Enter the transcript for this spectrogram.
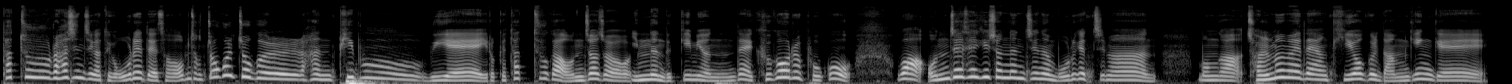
타투를 하신 지가 되게 오래돼서 엄청 쪼글쪼글한 피부 위에 이렇게 타투가 얹어져 있는 느낌이었는데 그거를 보고 와, 언제 새기셨는지는 모르겠지만 뭔가 젊음에 대한 기억을 남긴 게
